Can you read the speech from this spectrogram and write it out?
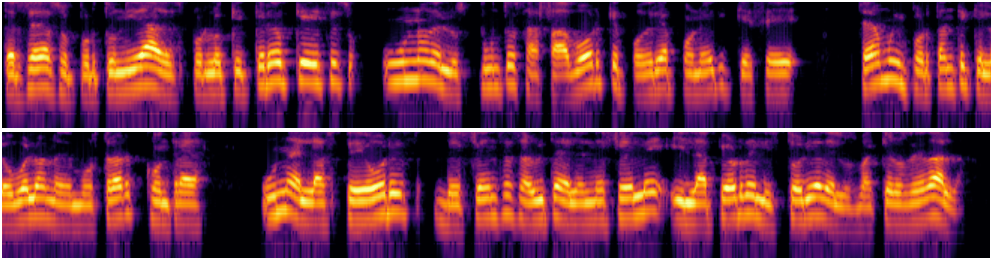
terceras oportunidades, por lo que creo que ese es uno de los puntos a favor que podría poner y que se, será muy importante que lo vuelvan a demostrar contra una de las peores defensas ahorita del NFL y la peor de la historia de los Vaqueros de Dallas.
